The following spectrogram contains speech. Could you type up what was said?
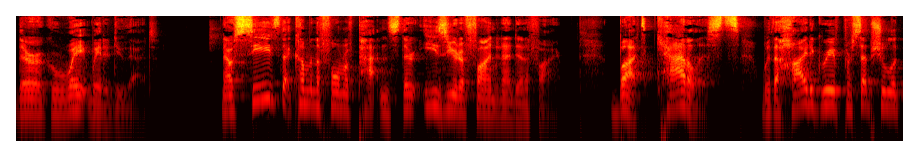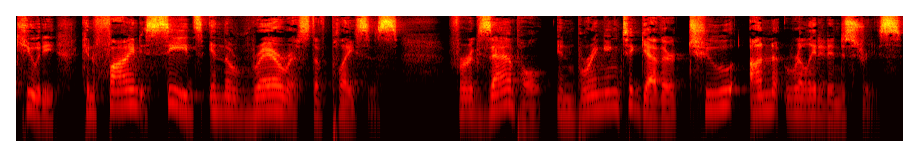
They're a great way to do that. Now, seeds that come in the form of patents, they're easier to find and identify. But catalysts with a high degree of perceptual acuity can find seeds in the rarest of places. For example, in bringing together two unrelated industries.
